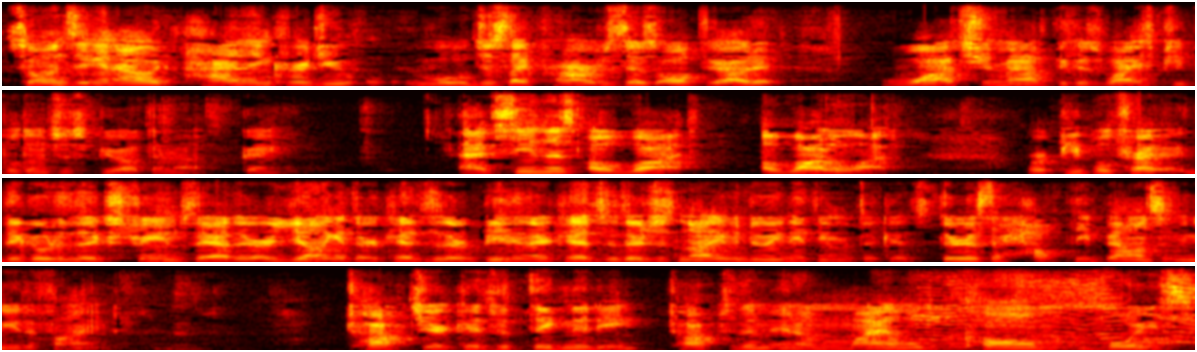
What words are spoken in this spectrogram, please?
So once again, I would highly encourage you, well, just like Proverbs says all throughout it, watch your mouth because wise people don't just spew out their mouth, okay? I've seen this a lot, a lot, a lot, where people try, they go to the extremes. They either are yelling at their kids, or they're beating their kids, or they're just not even doing anything with their kids. There is a healthy balance that we need to find. Talk to your kids with dignity. Talk to them in a mild, calm voice.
